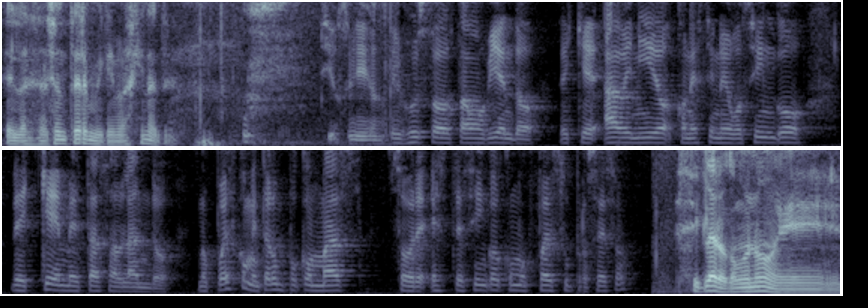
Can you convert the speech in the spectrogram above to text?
en la sensación térmica, imagínate. Dios mío. Y justo estamos viendo de que ha venido con este nuevo single. ¿De qué me estás hablando? ¿Nos puedes comentar un poco más sobre este single? ¿Cómo fue su proceso? Sí, claro, cómo no. Eh,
